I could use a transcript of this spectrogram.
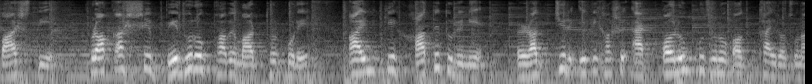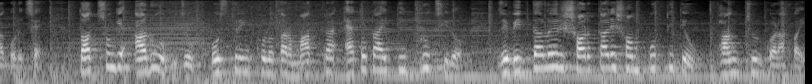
বাঁশ দিয়ে প্রকাশ্যে বেধরকভাবে মারধর করে আইনকে হাতে তুলে নিয়ে রাজ্যের ইতিহাসে এক কলঙ্কজনক অধ্যায় রচনা করেছে। তৎসঙ্গে আরও অভিযোগ উশৃঙ্খলতার মাত্রা এতটাই তীব্র ছিল যে বিদ্যালয়ের সরকারি সম্পত্তিতেও ভাঙচুর করা হয়।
